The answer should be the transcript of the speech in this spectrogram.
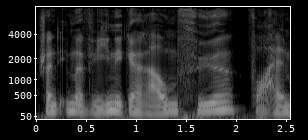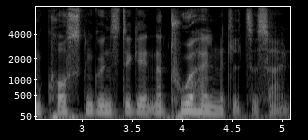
scheint immer weniger Raum für vor allem kostengünstige Naturheilmittel zu sein.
